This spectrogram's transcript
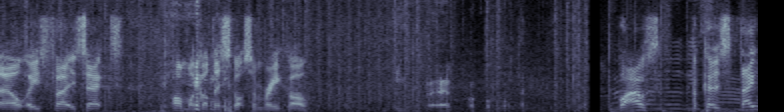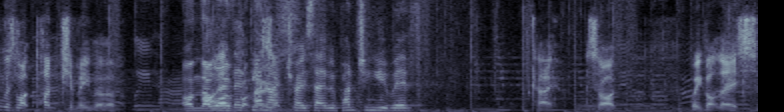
Oh, he's 36. Oh my god, this got some recoil. What else? Because they was like punching me with them. Oh no, oh, I've they're got the nitros they were punching you with. Okay, so we got this.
